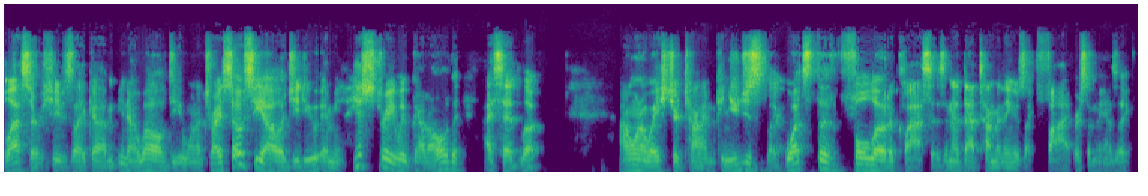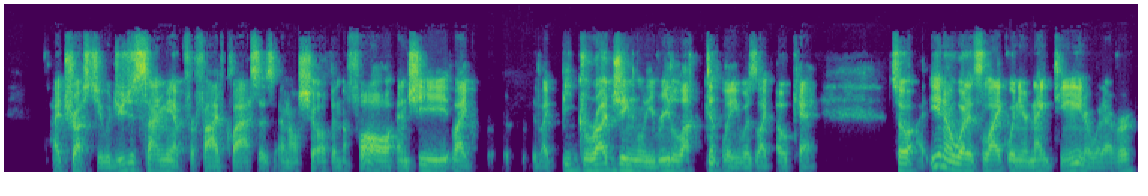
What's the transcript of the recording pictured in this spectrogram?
Bless her. She was like, um, you know, well, do you want to try sociology? Do you, I mean, history? We've got all of it. I said, look, I want to waste your time. Can you just like, what's the full load of classes? And at that time, I think it was like five or something. I was like, I trust you. Would you just sign me up for five classes and I'll show up in the fall? And she like, like begrudgingly, reluctantly was like, okay. So, you know what it's like when you're 19 or whatever,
